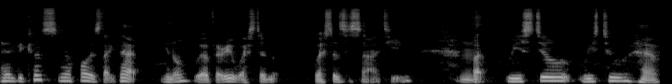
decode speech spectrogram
and because Singapore is like that, you know, we're a very Western Western society, Mm. but we still we still have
